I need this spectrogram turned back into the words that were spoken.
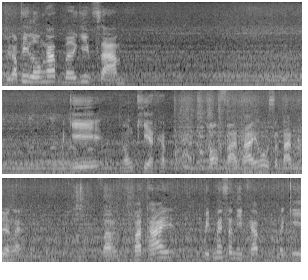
อยู่กับพี่ลงครับเบอร์ยี่สามเมื่อกี้น้องเขียดครับเคาะฝาท้ายโอ้สตาร์ทเครื่องแล้วบางฝาท้ายปิดไม่สนิทครับ เมื่อกี้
